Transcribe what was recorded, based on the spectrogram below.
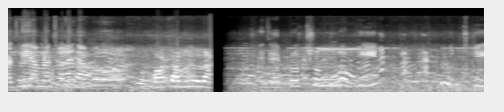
আজকে আমরা চলে যাব এই যে প্রচণ্ড ভিড় ফুচকি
